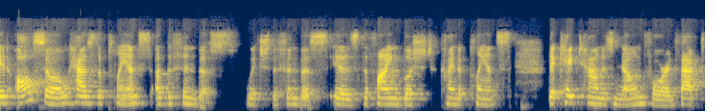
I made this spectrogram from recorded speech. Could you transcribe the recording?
It also has the plants of the fynbos, which the fynbos is the fine bushed kind of plants that Cape Town is known for. In fact,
